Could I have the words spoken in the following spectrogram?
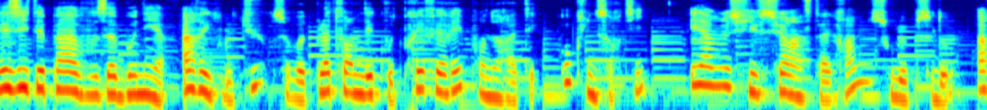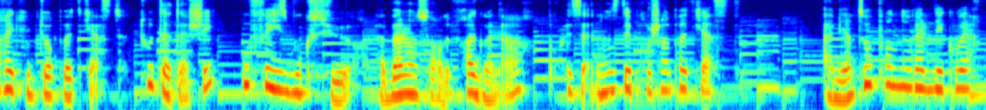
N'hésitez pas à vous abonner à Agriculture sur votre plateforme d'écoute préférée pour ne rater aucune sortie et à me suivre sur Instagram sous le pseudo Agriculture Podcast tout attaché ou Facebook sur la balançoire de Fragonard pour les annonces des prochains podcasts. A bientôt pour de nouvelles découvertes.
